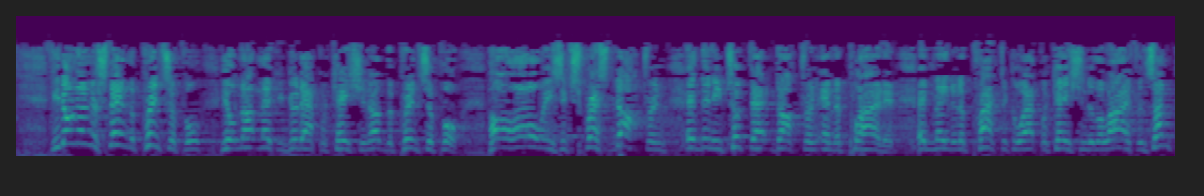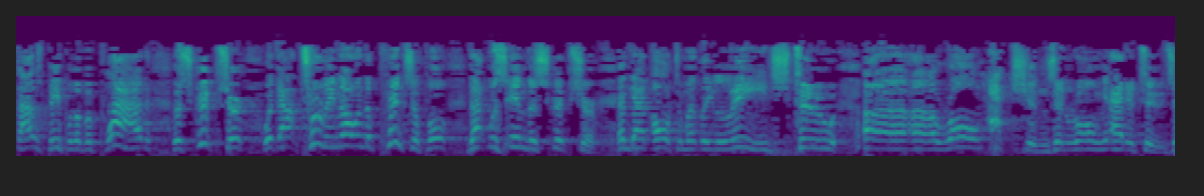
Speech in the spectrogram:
If you don't understand the principle, you'll not make a good application of the principle. Paul always expressed doctrine, and then he took that doctrine and applied it and made it a practical application to the life. And sometimes people have applied the scripture without truly knowing the principle that was in the scripture. And that ultimately leads to uh, uh, wrong actions and wrong attitudes.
